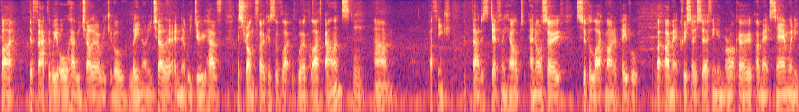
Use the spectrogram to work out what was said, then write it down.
But the fact that we all have each other, we can all lean on each other, and that we do have a strong focus of like work-life balance. Um, I think that has definitely helped, and also super like-minded people. I, I met Chris O surfing in Morocco. I met Sam when he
